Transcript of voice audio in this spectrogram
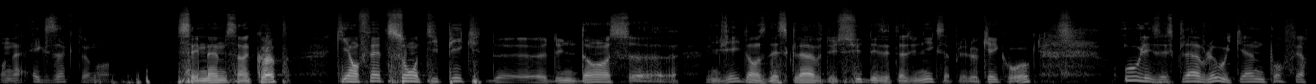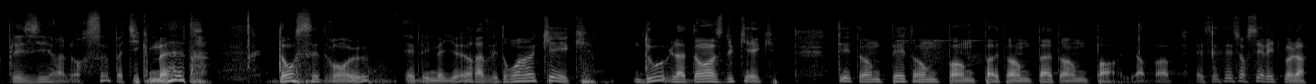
On a exactement ces mêmes syncopes, qui en fait sont typiques d'une danse, euh, une vieille danse d'esclaves du sud des États-Unis qui s'appelait le cakewalk, où les esclaves, le week-end, pour faire plaisir à leur sympathique maître, dansaient devant eux, et les meilleurs avaient droit à un cake. D'où la danse du cake. Et c'était sur ces rythmes-là.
